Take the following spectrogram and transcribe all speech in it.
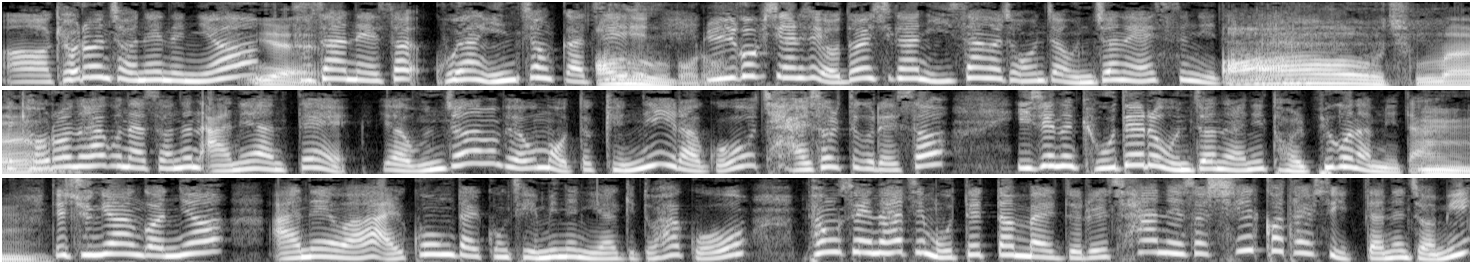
어, 결혼 전에는요, 예. 부산에서 고향 인천까지 어우, 멀어. 7시간에서 8시간 이상을 저 혼자 운전해야 했습니다. 아우, 정말. 결혼을 하고 나서는 아내한테 야 운전 한번 배우면 어떻겠니? 라고 잘 설득을 해서 이제는 교대로 운전을 하니 덜 피곤합니다. 음. 근데 중요한 건요 아내와 알콩달콩 재밌는 이야기도 하고 평소에는 하지 못했던 말들을 차 안에서 실컷 할 수 있다는 점이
